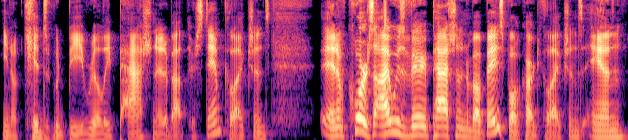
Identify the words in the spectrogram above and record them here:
You know kids would be really passionate about their stamp collections. And of course i was very passionate about baseball card collections and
